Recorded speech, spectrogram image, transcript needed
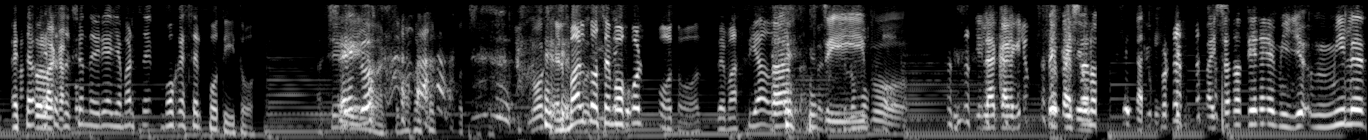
esta, sección debería llamarse Mójese el potito. Así llamarse, mójese el potito. El maldo se mojó el poto, demasiado. Ah, Sí, po. Y la cagué porque Paisano, porque Paisano tiene millo- miles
